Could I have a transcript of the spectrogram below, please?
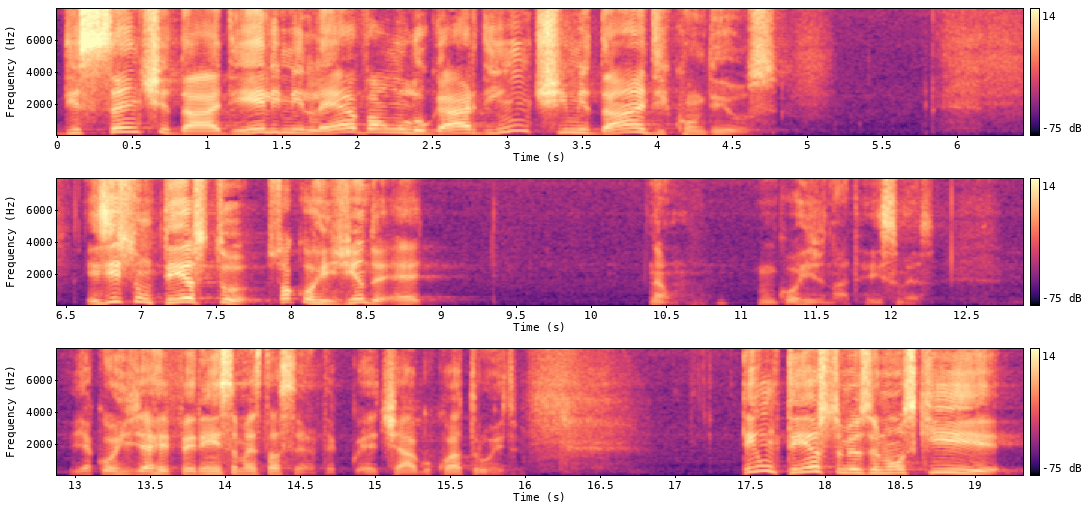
de santidade, ele me leva a um lugar de intimidade com Deus. Existe um texto, só corrigindo, é, não, não corrijo nada, é isso mesmo. Ia corrigir a referência, mas está certo, é, é Tiago 4,8. Tem um texto, meus irmãos, que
